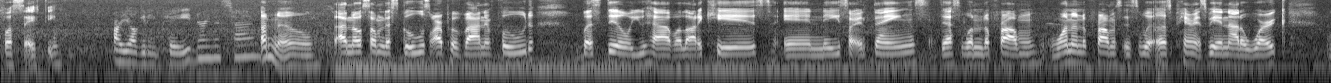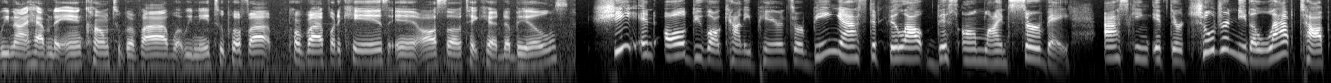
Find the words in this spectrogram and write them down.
for safety. Are y'all getting paid during this time? I know. I know some of the schools are providing food, but still, you have a lot of kids and need certain things. That's one of the problems. One of the problems is with us parents being out of work. We not having the income to provide what we need to provide provide for the kids and also take care of the bills. She and all Duval County parents are being asked to fill out this online survey, asking if their children need a laptop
